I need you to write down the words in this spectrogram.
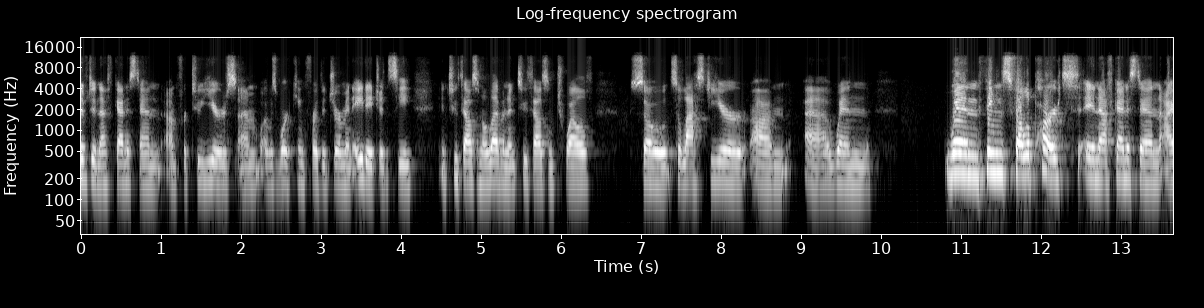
lived in Afghanistan um, for two years. Um, I was working for the German aid agency in 2011 and 2012. So, so last year, um, uh, when when things fell apart in Afghanistan, I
